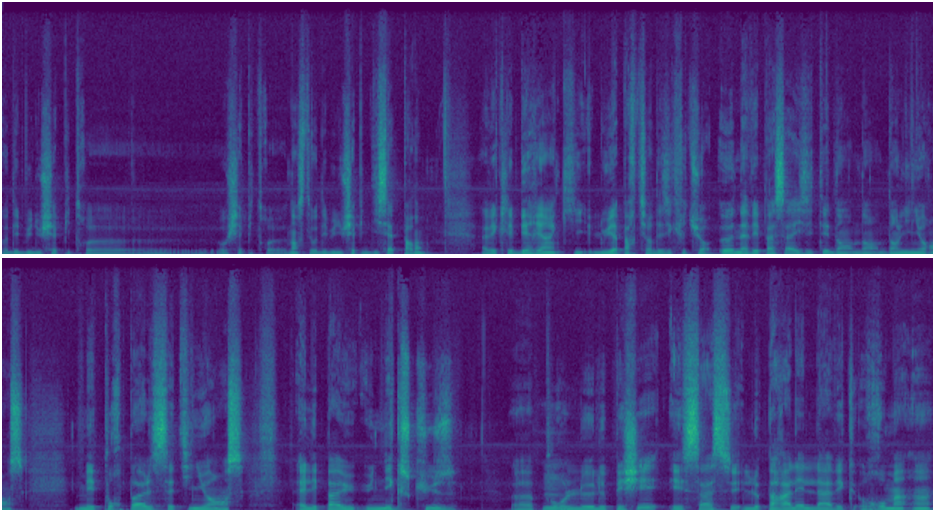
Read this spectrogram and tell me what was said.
au début du chapitre, au début du chapitre 17, pardon, avec les Béréens qui, lui, à partir des Écritures, eux n'avaient pas ça, ils étaient dans, dans, l'ignorance. Mais pour Paul, cette ignorance, elle n'est pas une excuse euh, pour Mm. le, le péché. Et ça, c'est le parallèle là avec Romains 1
